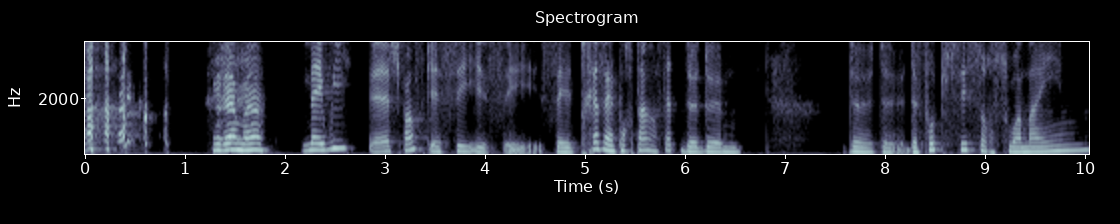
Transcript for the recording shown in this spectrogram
Vraiment. Mais oui, euh, je pense que c'est très important, en fait, de, de, de, de, de focuser sur soi-même,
